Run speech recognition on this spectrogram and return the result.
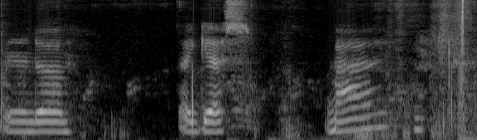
and um, I guess bye.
